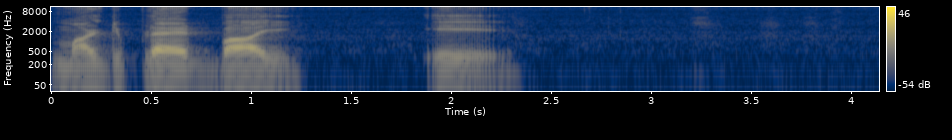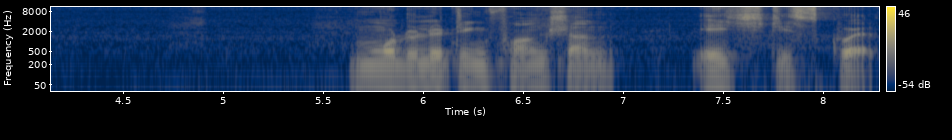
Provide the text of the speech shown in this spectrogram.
multiplied by a modulating function h t square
